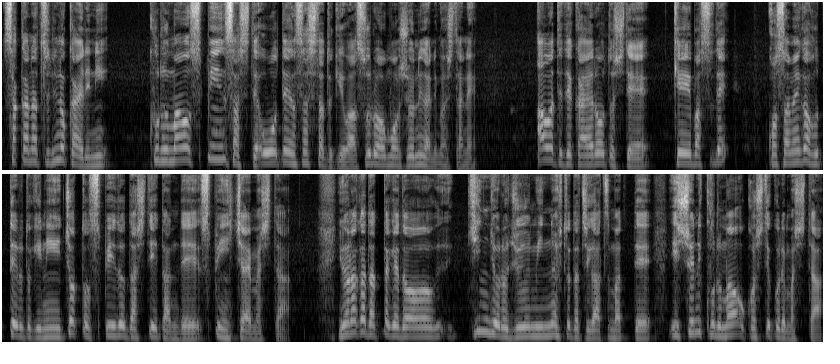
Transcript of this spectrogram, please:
魚釣りの帰りに車をスピンさせて横転させた時はスローモーションになりましたね。慌てて帰ろうとして軽バスで小雨が降っている時にちょっとスピード出していたんでスピンしちゃいました。夜中だったけど近所の住民の人たちが集まって一緒に車を起こしてくれました。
